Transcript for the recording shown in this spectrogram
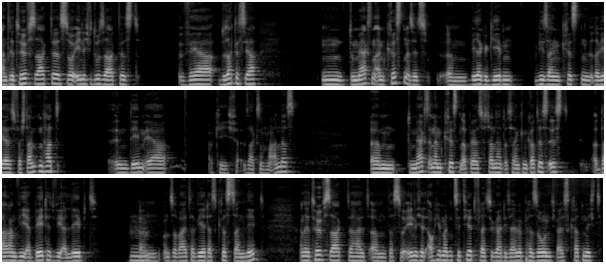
André Töfs sagte es so ähnlich wie du sagtest, wer, du sagtest ja, mh, du merkst an einem Christen, ist jetzt ähm, wiedergegeben, wie sein Christen oder wie er es verstanden hat, indem er, okay, ich sag's nochmal anders, ähm, du merkst an einem Christen, ob er es verstanden hat, dass er ein Kind Gottes ist, daran, wie er betet, wie er lebt Hm. ähm, und so weiter, wie er das Christsein lebt. André Töf sagte halt, ähm, dass so ähnlich, hat auch jemanden zitiert, vielleicht sogar dieselbe Person, ich weiß gerade nicht,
